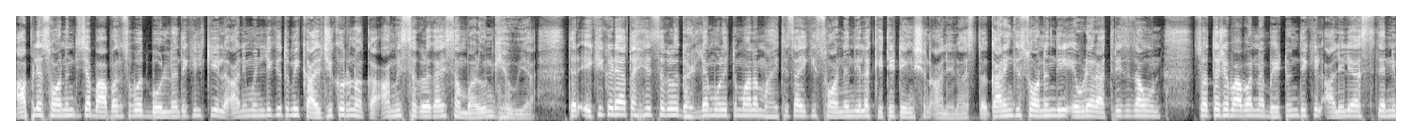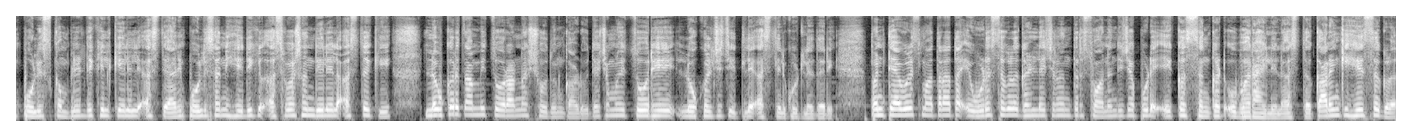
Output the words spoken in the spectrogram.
आपल्या स्वानंदीच्या बाबांसोबत बोलणं देखील केलं आणि म्हणले की तुम्ही काळजी करू नका. आम्ही सगळं काही सांभाळून घेऊया. तर एकीकडे आता हे सगळं घडल्यामुळे तुम्हाला माहितीच आहे की स्वानंदीला किती टेन्शन आलेलं असतं. कारण की स्वानंदी एवढ्या रात्रीचं जाऊन स्वतःच्या बाबांना भेटून देखील आलेले असते. त्यांनी पोलीस कंप्लेंट देखील केलेली असते आणि पोलिसांनी हे देखील आश्वासन दिलेलं असतं की लवकरच आम्ही चोरांना शोधून काढू. त्याच्यामुळे चोर हे लोकलचेच इथले असतील कुठले तरी. पण त्यावेळेस मात्र आता एवढं सगळं घडल्याच्या नंतर स्वानंदीच्या पुढे एकच संकट उभं राहिलेलं असतं. कारण की हे सगळं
